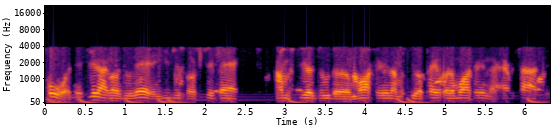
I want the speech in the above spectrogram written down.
forward. And if you're not gonna do that and you're just gonna sit back, I'm gonna still do the marketing, I'm gonna still pay for the marketing, the advertising,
